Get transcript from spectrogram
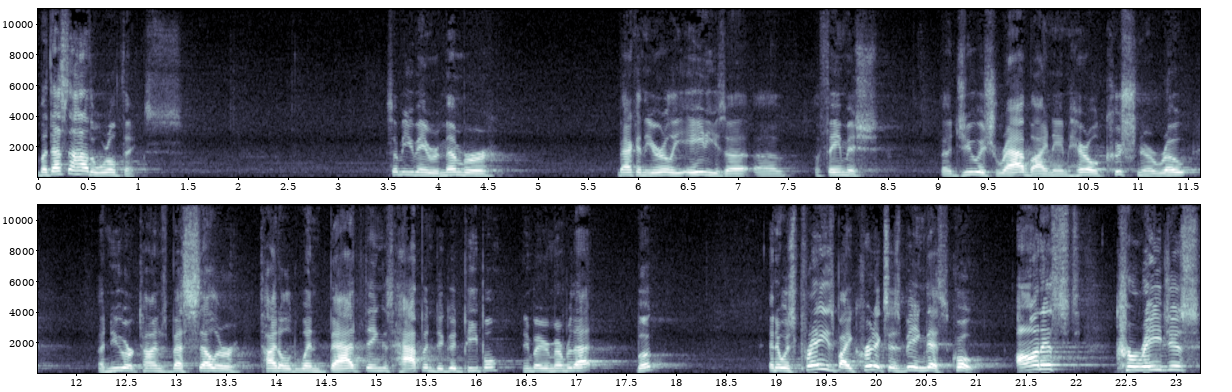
but that's not how the world thinks. Some of you may remember back in the early 80s, a, a, a famous a Jewish rabbi named Harold Kushner wrote a New York Times bestseller titled When Bad Things Happen to Good People. Anybody remember that book? And it was praised by critics as being this quote, honest courageous,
